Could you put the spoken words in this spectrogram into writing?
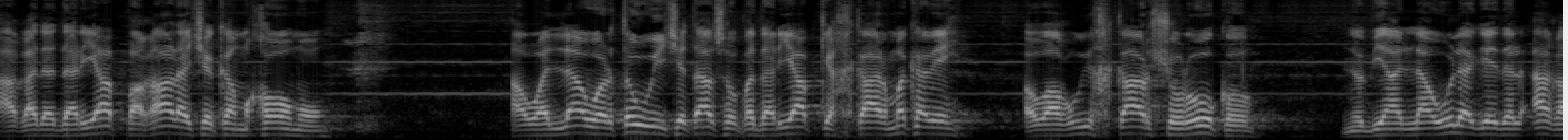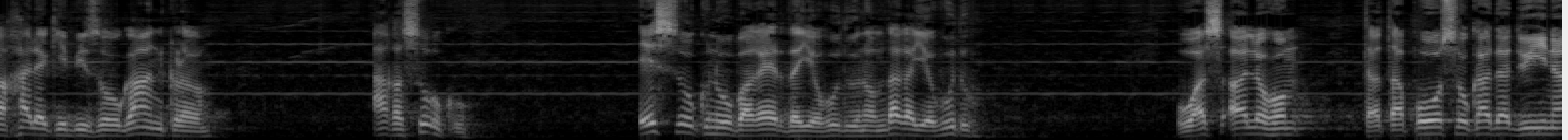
هغه د دریاب په غاړه چې کم قوم او الله ورته ووی چې تاسو په دریاب کې ښکار مه کوئ او هغوی ښکار شروع کو نو بیا الله ولګېدل هغه خلک یې بیزوګان کړو هغه څوک هیڅوک نو بغیر د یهودو نو همدغه یهودو واسألهم ته تپوس وکړه د دوی نه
